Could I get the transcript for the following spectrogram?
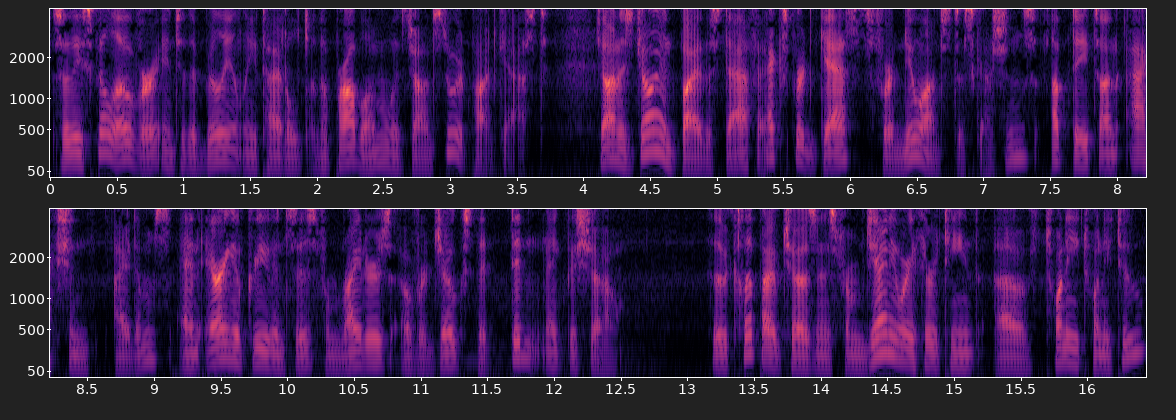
So they spill over into the brilliantly titled The Problem with Jon Stewart podcast. John is joined by the staff expert guests for nuanced discussions, updates on action items, and airing of grievances from writers over jokes that didn't make the show. So the clip I've chosen is from January 13th of 2022,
